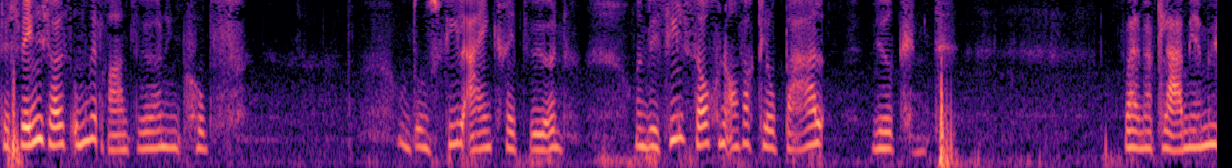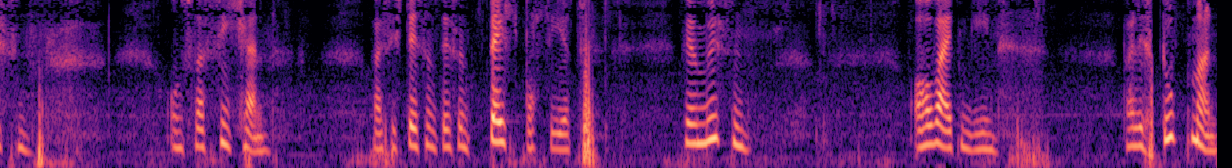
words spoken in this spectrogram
Deswegen ist alles umgedreht worden im Kopf. Und uns viel eingeredet würden und wie viel Sachen einfach global wirkend. Weil wir klar, wir müssen uns versichern, was ist das und das und das passiert. Wir müssen arbeiten gehen, weil es tut man.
